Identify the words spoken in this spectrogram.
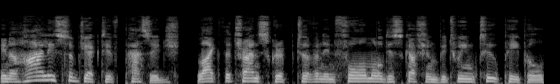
In a highly subjective passage, like the transcript of an informal discussion between two people,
